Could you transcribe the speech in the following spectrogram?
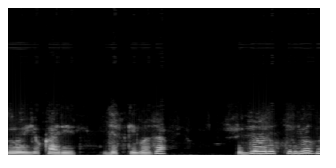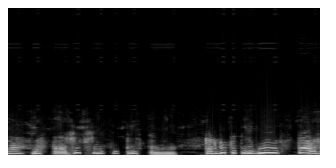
Но ее карие детские глаза сделались серьезно насторожившимися и пристальными, как будто перед ней встало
